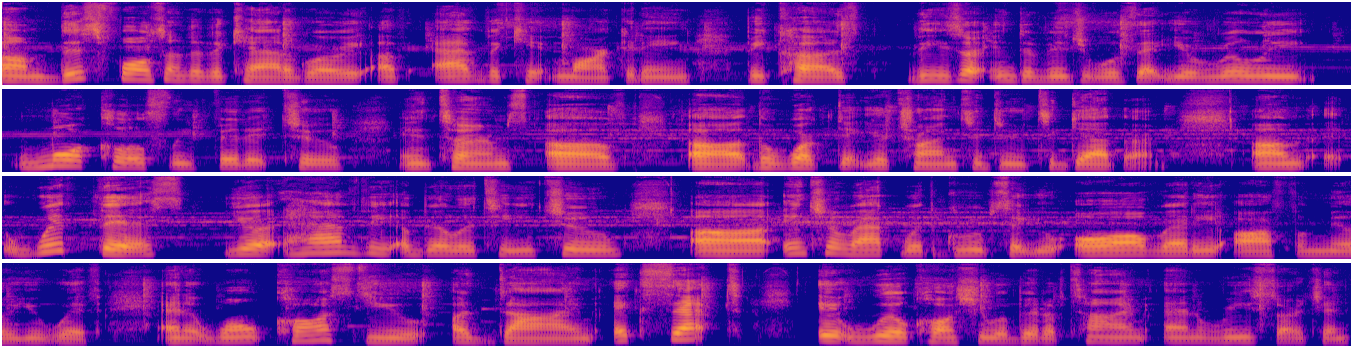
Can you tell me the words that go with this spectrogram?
Um, this falls under the category of advocate marketing because these are individuals that you're really more closely fitted to in terms of uh, the work that you're trying to do together. Um, with this, you have the ability to uh, interact with groups that you already are familiar with, and it won't cost you a dime, except it will cost you a bit of time and research. And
